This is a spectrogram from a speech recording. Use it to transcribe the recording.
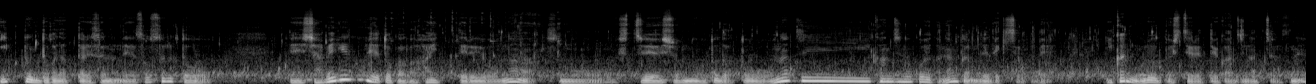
1分とかだったりするんでそうすると喋、り声とかが入ってるようなそのシチュエーションの音だと同じ感じの声が何回も出てきちゃうんでいかにもループしてるっていう感じになっちゃうんですね。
